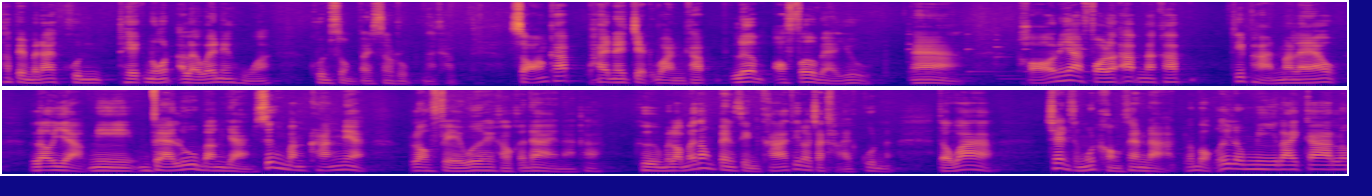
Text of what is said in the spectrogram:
ถ้าเป็นไปได้คุณเทคโน t ตอะไรไว้ในหัว คุณส่งไปสรุปนะครับสองครับ ภายใน 7 วันครับ เริ่ม offer value อ่าขออนุญาต follow up นะครับ ที่ผ่านมาแล้ว เราอยากมี value บางอย่าง ซึ่งบางครั้งเนี่ยเรา favor ให้เขาก็ได้นะครับคือเราไม่ต้องเป็นสินค้าที่เราจะขายคุณ แต่ว่าเช่นสมมติของ Standard เราบอกเอ้ยเรามีรายการเรา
